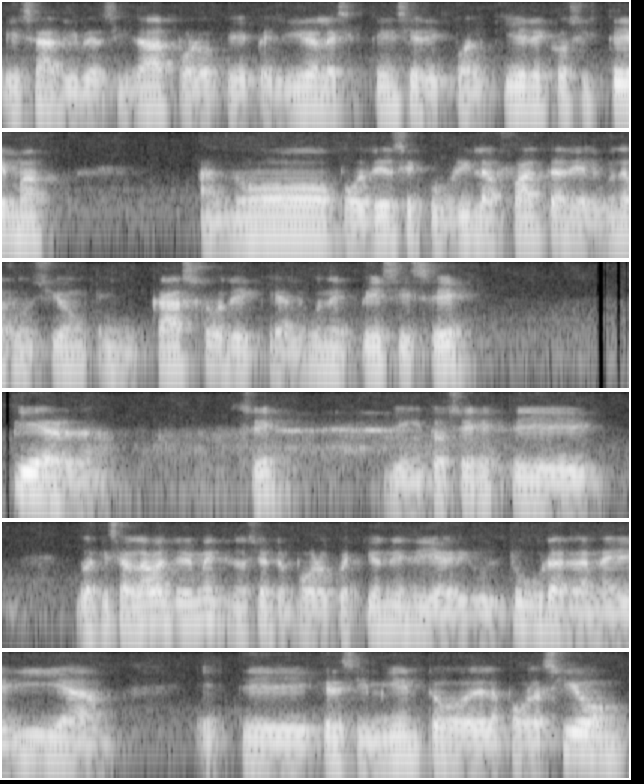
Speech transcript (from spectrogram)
esa diversidad, por lo que peligra la existencia de cualquier ecosistema a no poderse cubrir la falta de alguna función en caso de que alguna especie se pierda. ¿Sí? Bien, entonces, este, lo que se hablaba anteriormente, ¿no es cierto?, por cuestiones de agricultura, ganadería, este, crecimiento de la población,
